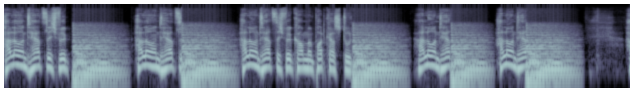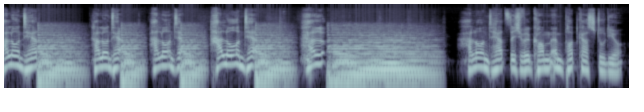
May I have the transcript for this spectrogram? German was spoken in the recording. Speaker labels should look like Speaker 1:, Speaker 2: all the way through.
Speaker 1: Hallo und herzlich willkommen. Hallo und herzlich. Hallo und herzlich willkommen im Podcast Studio. Hallo und her. Hallo und her. Hallo und her. Hallo und her. Hallo und her. Hallo und her. Hallo. Hallo und herzlich willkommen im Podcast Studio.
